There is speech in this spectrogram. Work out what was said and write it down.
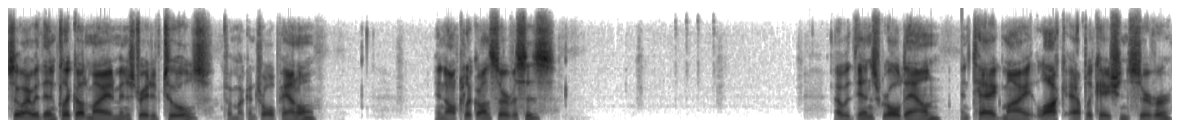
So I would then click on my administrative tools from my control panel and I'll click on services. I would then scroll down and tag my lock application server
